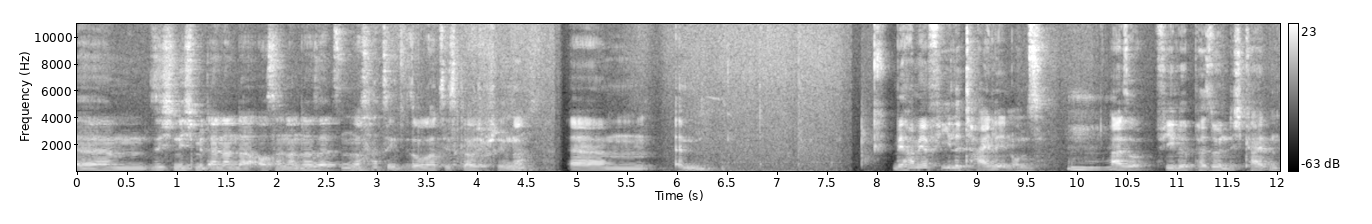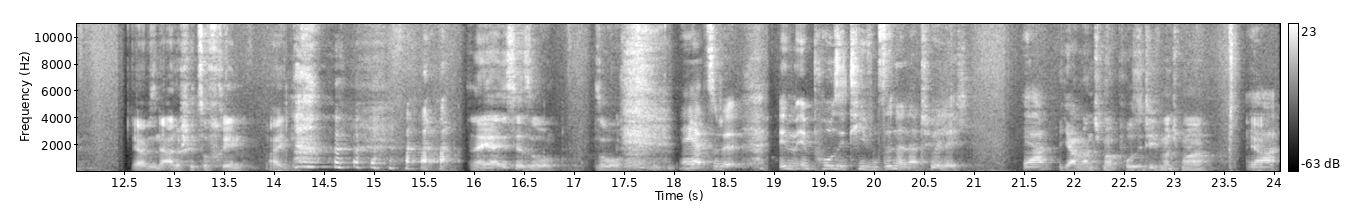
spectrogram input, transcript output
ähm, sich nicht miteinander auseinandersetzen. Was hat sie? So hat sie es glaube ich beschrieben, ne? Ähm, ähm, wir haben ja viele Teile in uns, also viele Persönlichkeiten. Ja, wir sind ja alle schizophren eigentlich. naja, ist ja so. So. Naja, zu, im, im positiven Sinne natürlich. Ja, Ja, manchmal positiv, manchmal. Ja.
